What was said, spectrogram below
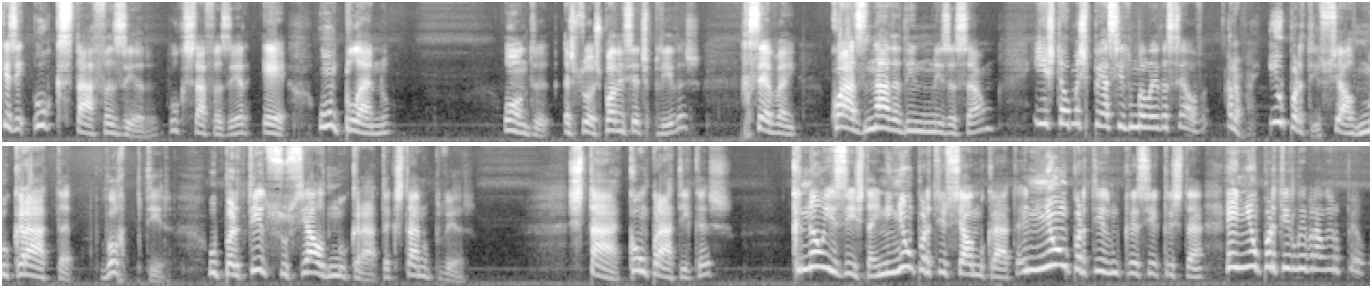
Quer dizer, o que se está a fazer, o que se está a fazer é um plano onde as pessoas podem ser despedidas, recebem quase nada de indemnização, e isto é uma espécie de uma lei da selva. Ora bem, e o Partido Social Democrata, vou repetir, o Partido Social Democrata que está no poder, está com práticas que não existe em nenhum Partido Social Democrata, em nenhum Partido de Democracia Cristã, em nenhum Partido Liberal Europeu.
